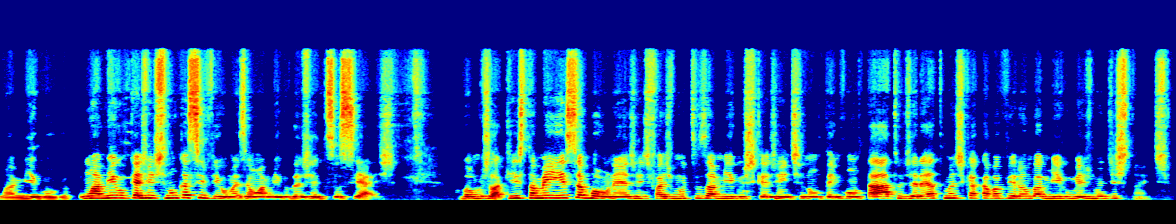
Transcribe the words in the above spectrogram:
Um amigo, um amigo que a gente nunca se viu, mas é um amigo das redes sociais. Vamos lá, que isso também isso é bom, né? A gente faz muitos amigos que a gente não tem contato direto, mas que acaba virando amigo mesmo distante.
